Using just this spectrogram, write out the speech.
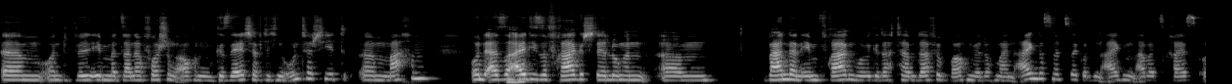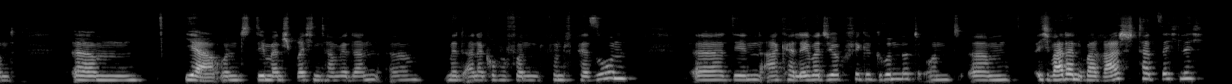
ähm, und will eben mit seiner Forschung auch einen gesellschaftlichen Unterschied ähm, machen. Und also all mhm. diese Fragestellungen ähm, waren dann eben Fragen, wo wir gedacht haben, dafür brauchen wir doch mal ein eigenes Netzwerk und einen eigenen Arbeitskreis. Und ähm, ja, und dementsprechend haben wir dann äh, mit einer Gruppe von fünf Personen äh, den AK Labor Geography gegründet. Und ähm, ich war dann überrascht tatsächlich,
